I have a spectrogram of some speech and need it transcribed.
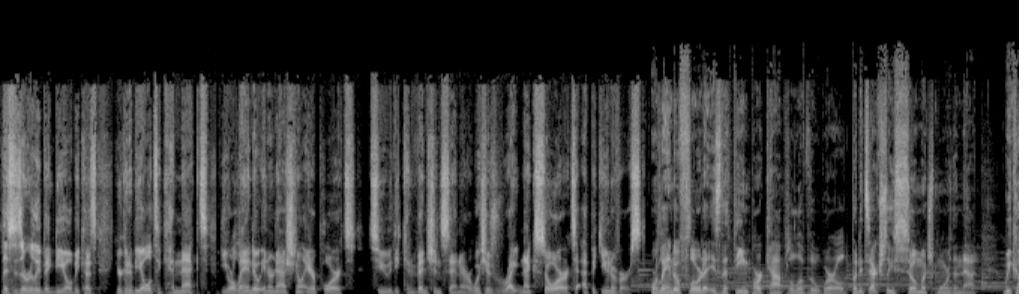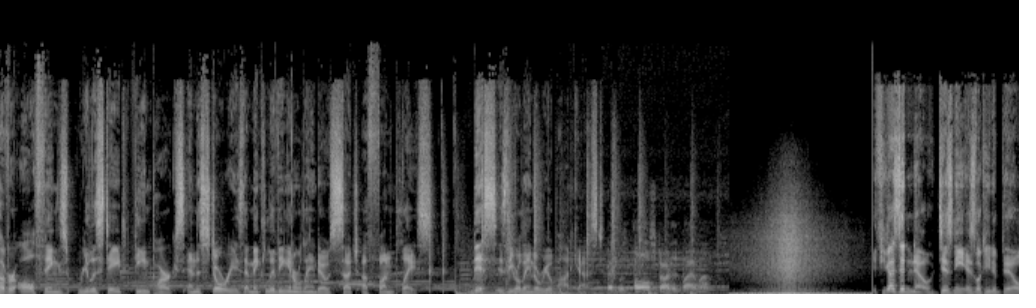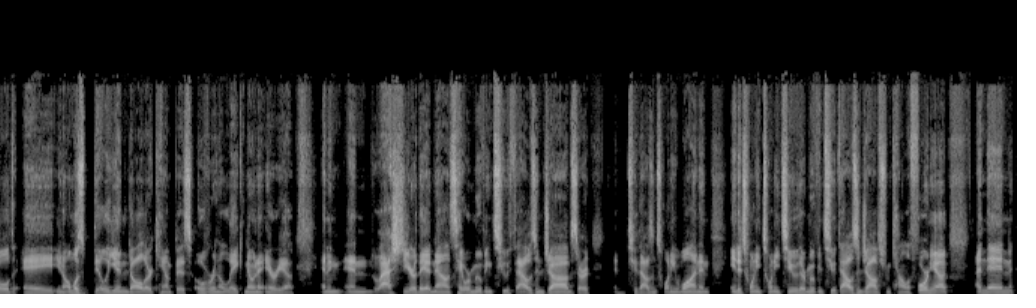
this is a really big deal because you're going to be able to connect the Orlando International Airport to the convention center, which is right next door to Epic Universe. Orlando, Florida is the theme park capital of the world, but it's actually so much more than that. We cover all things real estate, theme parks, and the stories that make living in Orlando such a fun place. This is the Orlando Real Podcast. It was all started by a mouse. If you guys didn't know, Disney is looking to build a you know almost billion dollar campus over in the Lake Nona area. And in, and last year they announced, hey, we're moving 2,000 jobs, or in 2021 and into 2022, they're moving 2,000 jobs from California. And then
